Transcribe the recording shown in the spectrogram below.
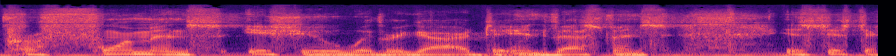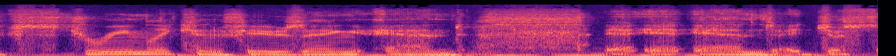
performance issue with regard to investments is just extremely confusing and and it just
